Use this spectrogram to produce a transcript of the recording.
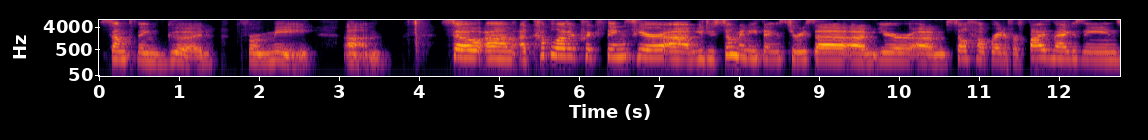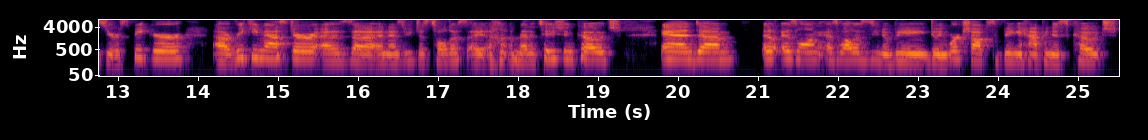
something good for me. Um, so, um, a couple other quick things here. Um, you do so many things, Teresa. Um, you're um, self help writer for five magazines. You're a speaker, a Reiki master, as uh, and as you just told us, a, a meditation coach, and um, as long as well as you know being doing workshops, being a happiness coach.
